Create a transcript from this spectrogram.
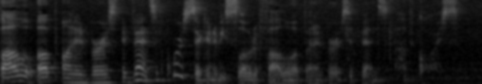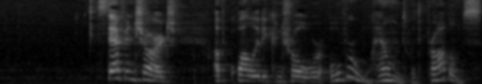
follow up on adverse events. Of course, they're going to be slow to follow up on adverse events. Of course. Staff in charge of quality control were overwhelmed with problems.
